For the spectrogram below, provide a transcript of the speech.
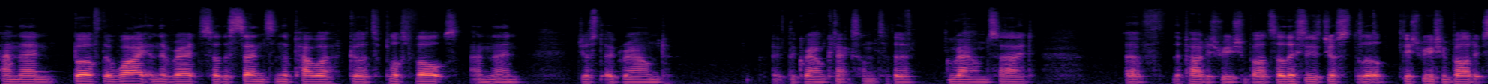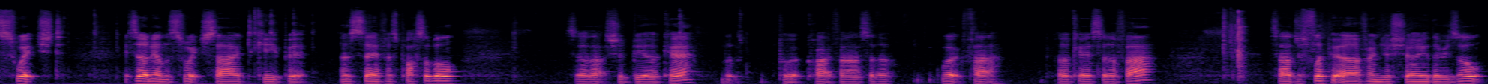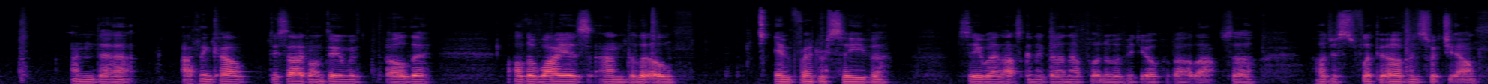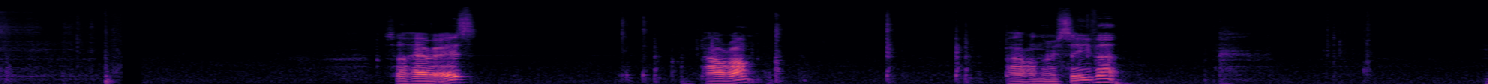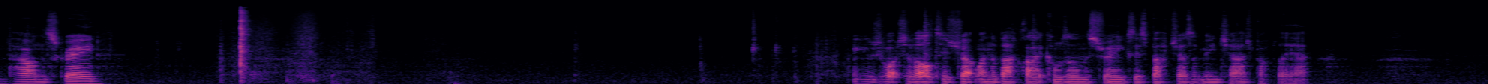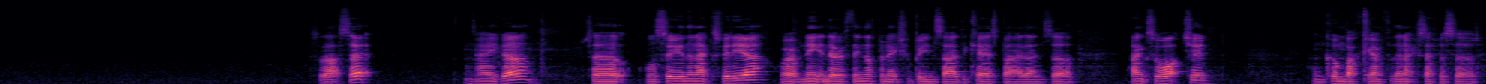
and then both the white and the red so the sense and the power go to plus volts and then just a ground the ground connects onto the ground side of the power distribution board. So this is just a little distribution board, it's switched. It's only on the switch side to keep it as safe as possible. So that should be okay. Looks put quite far, so worked far okay so far. So I'll just flip it over and just show you the result. And uh, I think I'll decide what I'm doing with all the all the wires and the little infrared receiver see where that's going to go and I'll put another video up about that so I'll just flip it over and switch it on so here it is power on power on the receiver power on the screen You can just watch the voltage drop when the backlight comes on the screen because this battery hasn't been charged properly yet. So that's it. There you go. So we'll see you in the next video where I've neatened everything up and it should be inside the case by then. So thanks for watching and come back again for the next episode.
